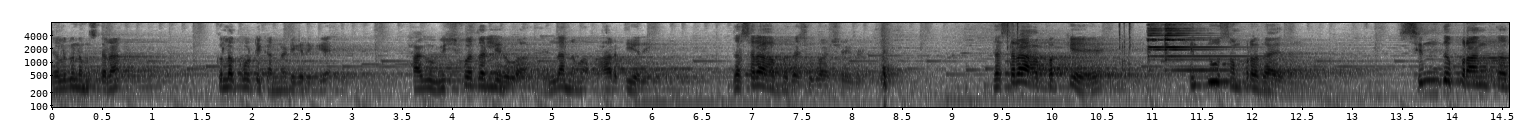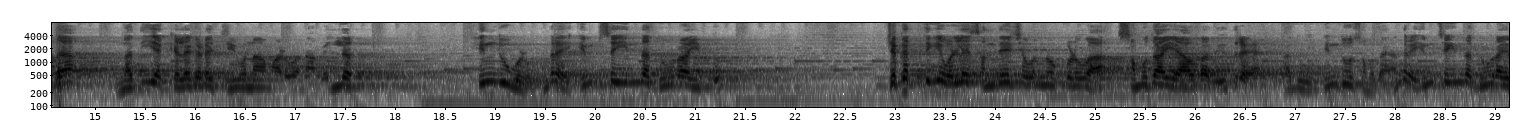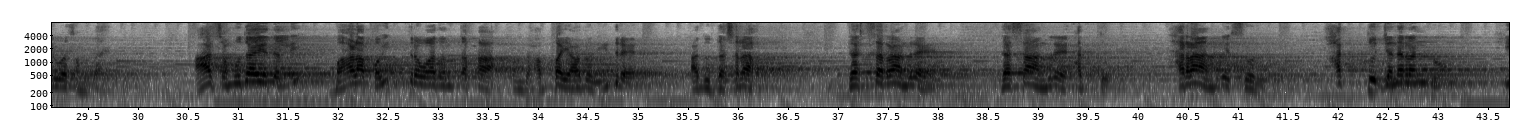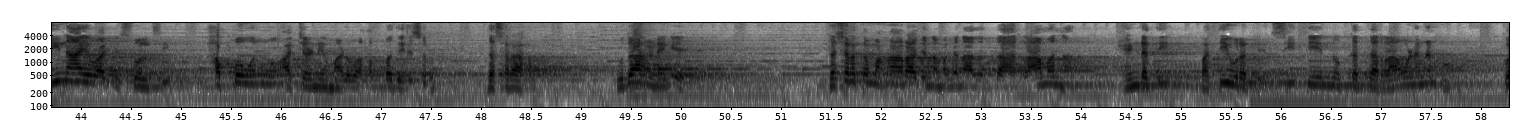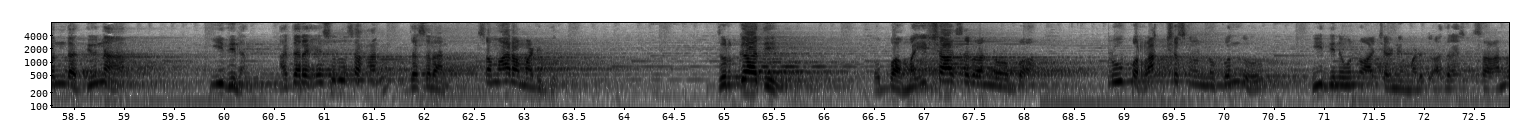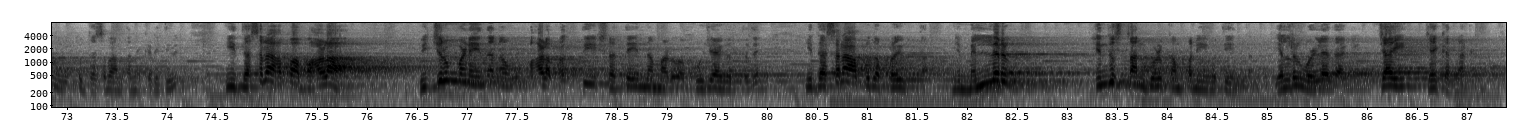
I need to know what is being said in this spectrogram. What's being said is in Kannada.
ನಮಸ್ಕಾರ. ಕುಲಕೋಟಿ ಕನ್ನಡಿಗರಿಗೆ ಹಾಗೂ ವಿಶ್ವದಲ್ಲಿರುವ ಎಲ್ಲ ನಮ್ಮ ಭಾರತೀಯರಿಗೆ ದಸರಾ ಹಬ್ಬದ ಶುಭಾಶಯಗಳು. ದಸರಾ ಹಬ್ಬಕ್ಕೆ ಹಿಂದೂ ಸಂಪ್ರದಾಯದ ಸಿಂಧ್ ಪ್ರಾಂತದ ನದಿಯ ಕೆಳಗಡೆ ಜೀವನ ಮಾಡುವ ನಾವೆಲ್ಲರೂ ಹಿಂದೂಗಳು, ಅಂದರೆ ಹಿಂಸೆಯಿಂದ ದೂರ ಇದ್ದು ಜಗತ್ತಿಗೆ ಒಳ್ಳೆಯ ಸಂದೇಶವನ್ನು ಕೊಡುವ ಸಮುದಾಯ ಯಾವುದಾದ್ರೂ ಇದ್ದರೆ ಅದು ಹಿಂದೂ ಸಮುದಾಯ. ಅಂದರೆ ಹಿಂಸೆಯಿಂದ ದೂರ ಇರುವ ಸಮುದಾಯ. ಆ ಸಮುದಾಯದಲ್ಲಿ ಬಹಳ ಪವಿತ್ರವಾದಂತಹ ಒಂದು ಹಬ್ಬ ಯಾವುದಾದ್ರು ಇದ್ದರೆ ಅದು ದಸರಾ ದಸರಾ ಅಂದರೆ ದಸ ಅಂದರೆ ಹತ್ತು, ಹರ ಅಂದರೆ ಸೋಲು. ಹತ್ತು ಜನರನ್ನು ಹೀನಾಯವಾಗಿ ಸೋಲಿಸಿ ಹಬ್ಬವನ್ನು ಆಚರಣೆ ಮಾಡುವ ಹಬ್ಬದ ಹೆಸರು ದಸರಾ ಹಬ್ಬ. ಉದಾಹರಣೆಗೆ ದಶರಥ ಮಹಾರಾಜನ ಮಗನಾದಂತಹ ರಾಮನ ಹೆಂಡತಿ ಪತಿವ್ರತೆ, ಸೀತೆಯನ್ನು ಕದ್ದ ರಾವಣನನ್ನು ಕೊಂದ ದಿನ ಈ ದಿನ. ಅದರ ಹೆಸರು ಸಹ ದಸರಾನ ಸಂಹಾರ ಮಾಡಿದ್ದು. ದುರ್ಗಾದೇವಿ, ಒಬ್ಬ ಮಹಿಷಾಸರು ಅನ್ನೋ ಒಬ್ಬ ರೂಪ ರಾಕ್ಷಸನನ್ನು ಕೊಂದು ಈ ದಿನವನ್ನು ಆಚರಣೆ ಮಾಡಿದ್ದು. ಅದರ ಸಹ ಇವತ್ತು ದಸರಾ ಅಂತಲೇ ಕರಿತೀವಿ. ಈ ದಸರಾ ಹಬ್ಬ ಬಹಳ ವಿಜೃಂಭಣೆಯಿಂದ ನಾವು ಬಹಳ ಭಕ್ತಿ, ಶ್ರದ್ಧೆಯಿಂದ ಮಾಡುವ ಪೂಜೆ ಆಗಿರುತ್ತದೆ ಈ ದಸರಾ ಹಬ್ಬದ ಪ್ರಯುಕ್ತ ನಿಮ್ಮೆಲ್ಲರಿಗೂ ಹಿಂದೂಸ್ತಾನ್ ಗೋಲ್ಡ್ ಕಂಪನಿ ವತಿಯಿಂದ ಎಲ್ಲರಿಗೂ ಒಳ್ಳೆಯದಾಗಿ ಜೈ ಜೈ ಕರ್ನಾಟಕ.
